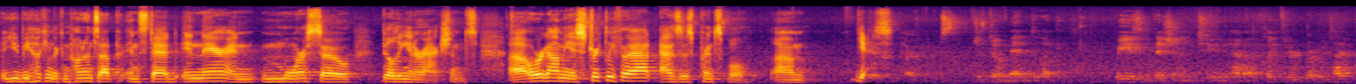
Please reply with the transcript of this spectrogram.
you'd be hooking the components up instead in there and more so building interactions. Uh, origami is strictly for that, as is Principle. Um, yes. Just to amend, like, we use InVision to have a click-through prototype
